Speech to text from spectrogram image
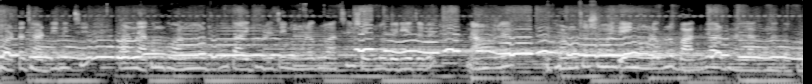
ঘরটা ঝাড় দিয়ে নিচ্ছি। কারণ এখন ঘর মুছবো, তাই ঘরে যে নোংরাগুলো আছে সেগুলো বেরিয়ে যাবে। না হলে ঘর মোছার সময় এই নোংরাগুলো বাঁধবে আর ভালো লাগবে না তখন।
